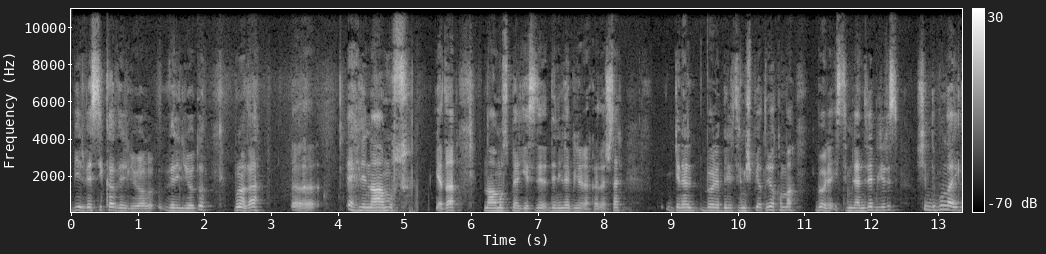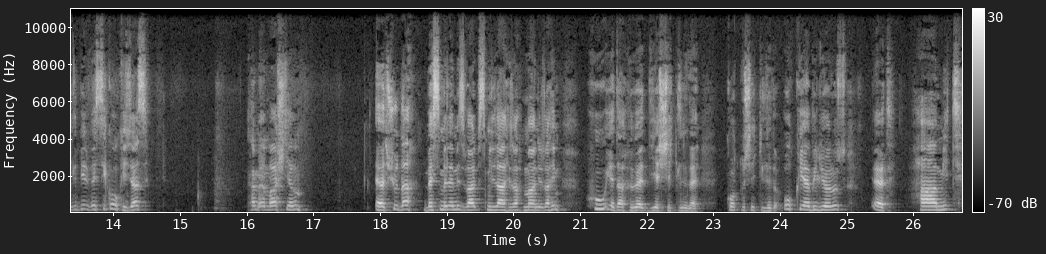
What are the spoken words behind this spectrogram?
bir vesika veriliyor veriliyordu. Buna da e, ehli namus ya da namus belgesi de denilebilir arkadaşlar genel böyle belirtilmiş bir adı yok ama böyle isimlendirebiliriz. Şimdi bununla ilgili bir vesika okuyacağız. Hemen başlayalım. Evet şurada besmelemiz var. Bismillahirrahmanirrahim. Hu ya da hüve diye şeklinde kodlu şekilde de okuyabiliyoruz. Evet Hamit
